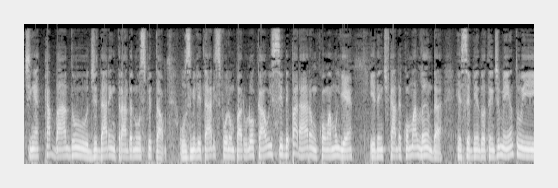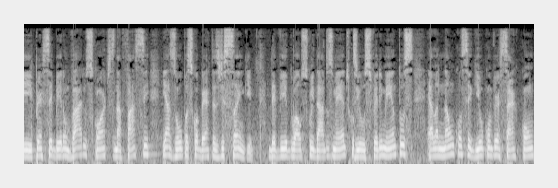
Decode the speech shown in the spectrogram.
tinha acabado de dar entrada no hospital. Os militares foram para o local e se depararam com a mulher identificada como Alanda, recebendo atendimento e perceberam vários cortes na face e as roupas cobertas de sangue. Devido aos cuidados médicos e os ferimentos, ela não conseguiu conversar com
